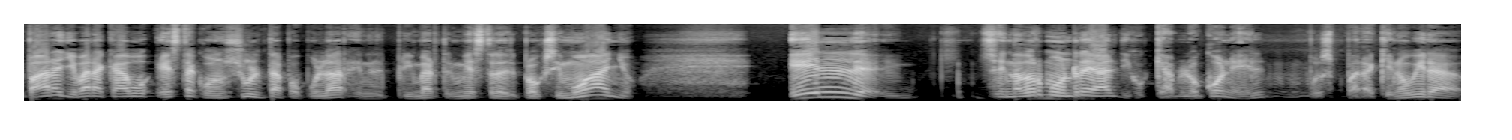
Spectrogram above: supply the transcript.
para llevar a cabo esta consulta popular en el primer trimestre del próximo año. El senador Monreal dijo que habló con él, pues para que no hubiera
